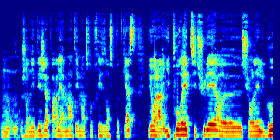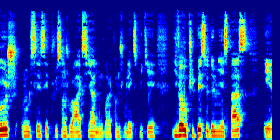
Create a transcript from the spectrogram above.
J'en ai déjà parlé à maintes et maintes reprises dans ce podcast. Mais voilà, il pourrait être titulaire euh, sur l'aile gauche. On le sait, c'est plus un joueur axial. Donc voilà, comme je vous l'ai expliqué, il va occuper ce demi-espace et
